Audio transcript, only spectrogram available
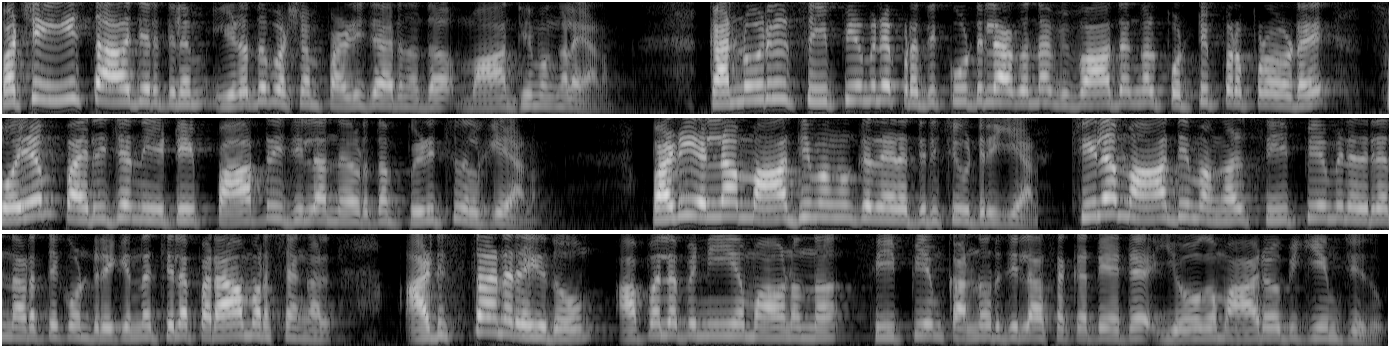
പക്ഷേ ഈ സാഹചര്യത്തിലും ഇടതുപക്ഷം പഴിചാരുന്നത് മാധ്യമങ്ങളെയാണ്. കണ്ണൂരിൽ സി. പി. എമ്മിനെ പ്രതിക്കൂട്ടിലാകുന്ന വിവാദങ്ങൾ പൊട്ടിപ്പുറപ്പോടെ സ്വയം പരിചയം നീട്ടി പാർട്ടി ജില്ലാ നേതൃത്വം പിടിച്ചു നിൽക്കുകയാണ്. പഴിയെല്ലാം മാധ്യമങ്ങൾക്ക് നേരെ തിരിച്ചുവിട്ടിരിക്കുകയാണ്. ചില മാധ്യമങ്ങൾ സി. പി. എമ്മിനെതിരെ നടത്തിക്കൊണ്ടിരിക്കുന്ന ചില പരാമർശങ്ങൾ അടിസ്ഥാനരഹിതവും അപലപനീയമാണെന്ന് സി. പി. എം കണ്ണൂർ ജില്ലാ സെക്രട്ടേറിയറ്റ് യോഗം ആരോപിക്കുകയും ചെയ്തു.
